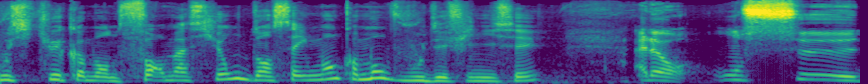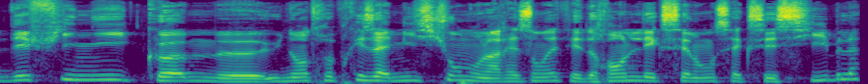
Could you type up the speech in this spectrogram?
vous situez comment? De formation, d'enseignement? Comment vous vous définissez? Alors, on se définit comme euh, une entreprise à mission dont la raison d'être est de rendre l'excellence accessible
